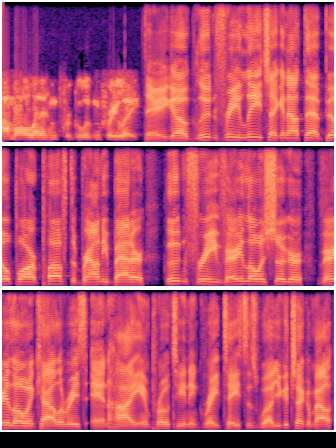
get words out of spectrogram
I'm all in for gluten free Lee. There you go. Gluten free Lee checking out that Built Bar Puff, the brownie batter. Gluten free, very low in sugar, very low in calories, and high in protein and great taste as well. You can check them out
